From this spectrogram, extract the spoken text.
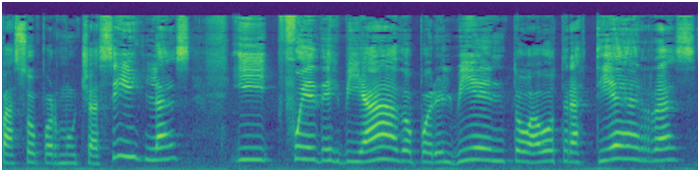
pasó por muchas islas y fue desviado por el viento a otras tierras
